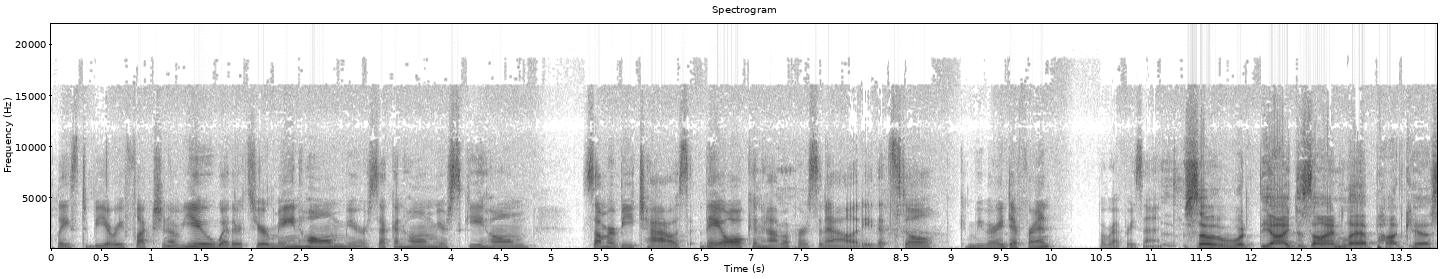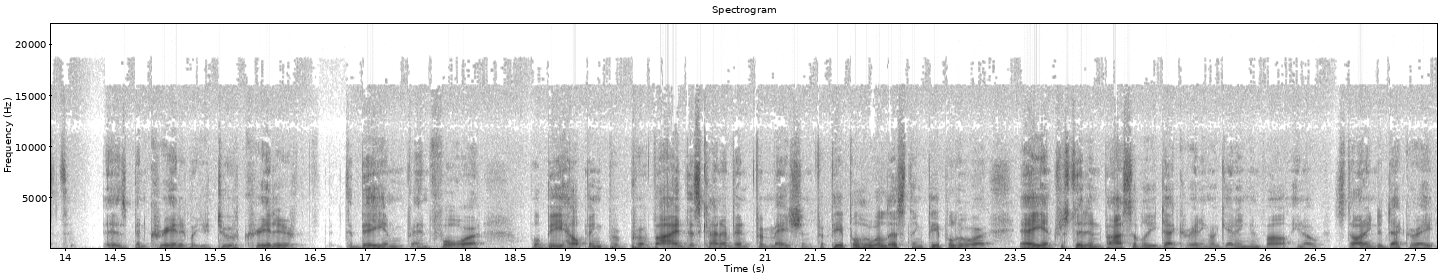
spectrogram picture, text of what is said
place to be a reflection of you, whether it's your main home, your second home, your ski home, summer beach house. They all can have a personality that still can be very different, but represent. so what the i design lab podcast has been created what you two have created to be and, and for will be helping pr- provide this kind of information for people who are listening, people who are a interested in possibly decorating or getting involved, you know, starting to decorate,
